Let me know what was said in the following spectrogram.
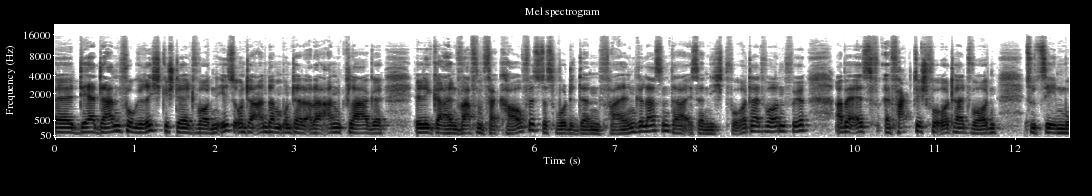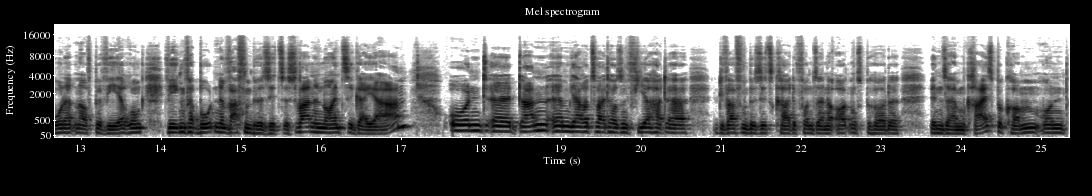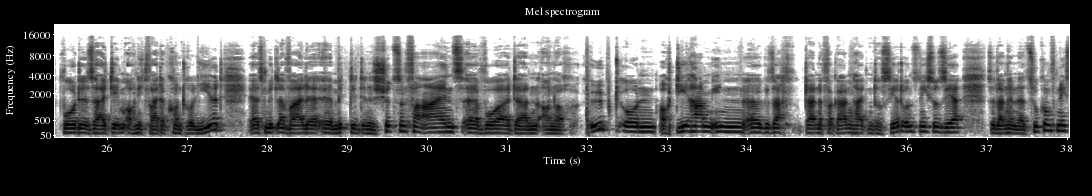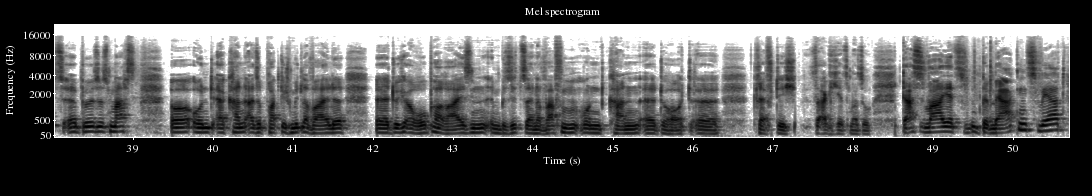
äh, der dann vor Gericht gestellt worden ist, unter anderem unter der Anklage illegalen Waffenverkaufes. Das wurde dann fallen gelassen, da ist er nicht verurteilt worden für, aber er ist faktisch verurteilt worden zu zehn Monaten auf Bewährung wegen verbotenen Waffenbesitzes. Es war in den 90er Jahren und äh, dann im Jahre 2004 hat er die Waffenbesitzkarte von seiner Ordnungsbehörde in seinem Kreis bekommen und wurde seitdem auch nicht weiter kontrolliert. Er ist mittlerweile äh, Mitglied des Schützenvereins Vereins, äh, wo er dann auch noch übt. Und auch die haben ihm äh, gesagt, deine Vergangenheit interessiert uns nicht so sehr, solange in der Zukunft nichts äh, Böses machst. Äh, und er kann also praktisch mittlerweile äh, durch Europa reisen im Besitz seiner Waffen und kann äh, dort kräftig, sage ich jetzt mal so. Das war jetzt bemerkenswert.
